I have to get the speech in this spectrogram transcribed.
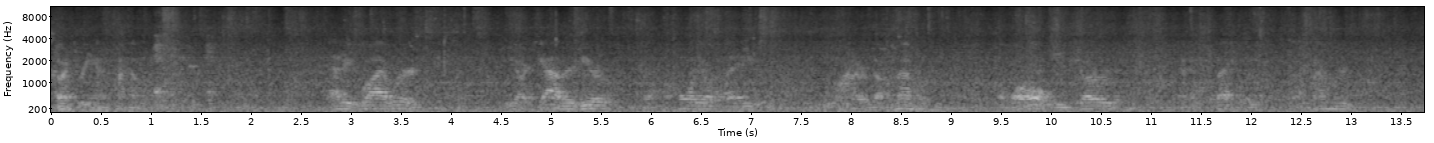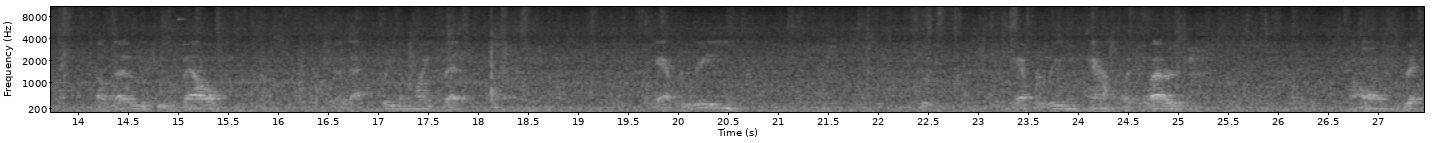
country, and family. That is why we're, we are gathered here on Memorial Day to honor the memory of all who served, and especially the memory of those who fell so that freedom might live. After reading, after reading countless letters poems written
